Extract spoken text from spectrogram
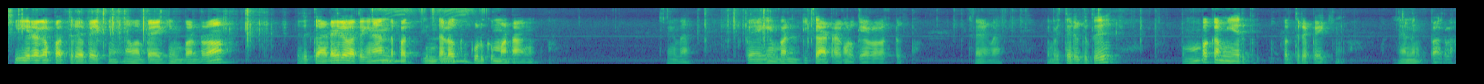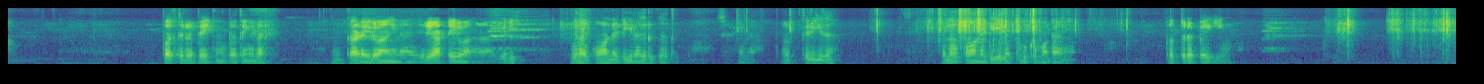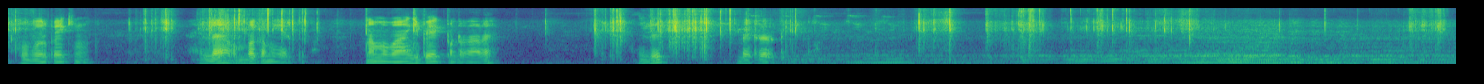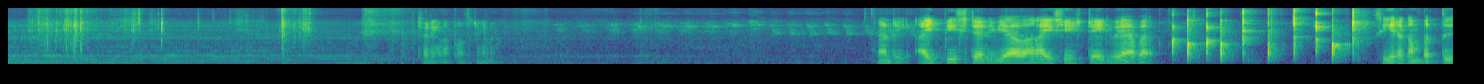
சீரகம் பத்து ரூபா பேக்கிங் நம்ம பேக்கிங் பண்ணுறோம் இது கடையில் பார்த்திங்கன்னா இந்த பத் இந்த அளவுக்கு கொடுக்க மாட்டாங்க. சரிங்களா? பேக்கிங் பண்ணிட்டு காட்டுறேன் உங்களுக்கு எவ்வளோட்டு சரிங்களா? இப்படி இருக்குது ரொம்ப கம்மியாக இருக்குது பத்து ரூபா பேக்கிங் என்னங்க பார்க்கலாம். பத்து ரூபா பேக்கிங் பார்த்தீங்களா கடையில் வாங்கினாலும் சரி அட்டையில் வாங்கினாலும் சரி இவ்வளோ குவான்டிட்டியில் இருக்காது. சரிங்களா? தெரியுதா? எல்லா குவான்டிட்டியில் கொடுக்க மாட்டாங்க. பத்து ரூபா பேக்கிங் ஒவ்வொரு பேக்கிங் எல்லாம் ரொம்ப கம்மியாக இருக்குது நம்ம வாங்கி பேக் பண்ணுறதுனால இது பெட்டராக இருக்குது சரிங்கண்ணா பார்த்துட்டீங்கண்ணா நன்றி. ஐபி ஸ்டைல் வியாபாரம் ஐசி ஸ்டைல் வியாபாரம் சீரகம் பத்து.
